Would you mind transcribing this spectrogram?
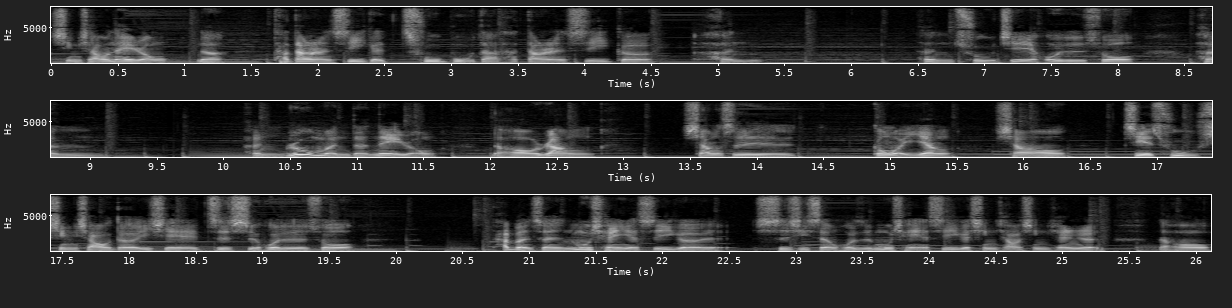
行销内容。那它当然是一个初步，但它当然是一个很很初阶，或者是说很很入门的内容，然后让像是跟我一样想要。接触行销的一些知识，或者是说，他本身目前也是一个实习生，或者是目前也是一个行销新鲜人。然后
